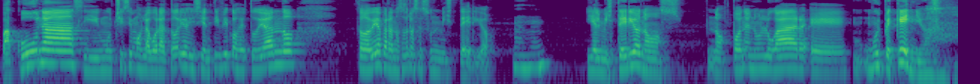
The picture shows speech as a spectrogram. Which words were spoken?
vacunas y muchísimos laboratorios y científicos estudiando, todavía para nosotros es un misterio. Y el misterio nos, nos pone en un lugar eh, muy pequeño.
